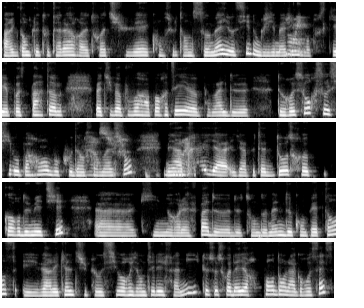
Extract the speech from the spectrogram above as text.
par exemple, tout à l'heure, euh, toi, tu es consultant de sommeil aussi, donc j'imagine dans tout ce qui est postpartum, ben, tu vas pouvoir apporter euh, pas mal de, ressources aussi aux parents, beaucoup d'informations. Mais après, il y a, peut-être d'autres corps de métier qui ne relèvent pas de, de, ton domaine de compétences et vers lesquels tu peux aussi orienter les familles, que ce soit d'ailleurs pendant la grossesse.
